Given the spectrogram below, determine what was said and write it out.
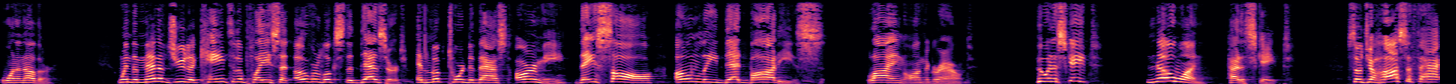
one another. When the men of Judah came to the place that overlooks the desert and looked toward the vast army, they saw only dead bodies lying on the ground. Who had escaped? No one had escaped. So Jehoshaphat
